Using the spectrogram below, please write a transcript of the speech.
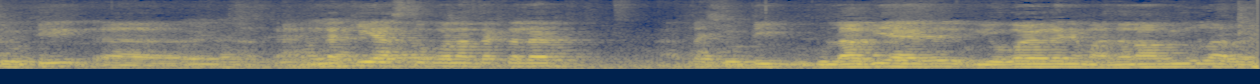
शेवटी लकी असतो कोणाचा कलर आता शेवटी गुलाबी आहे तर योगायोगाने माझं नाव बी गुलाब आहे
